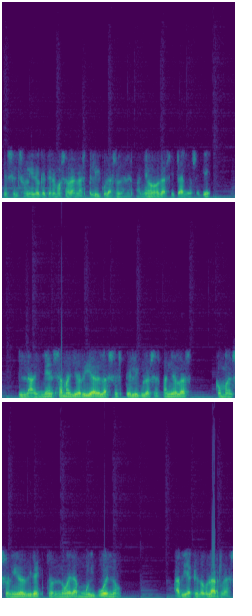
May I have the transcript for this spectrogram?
que es el sonido que tenemos ahora en las películas, en las españolas y tal, no sé qué. La inmensa mayoría de las películas españolas, como el sonido directo no era muy bueno, había que doblarlas.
